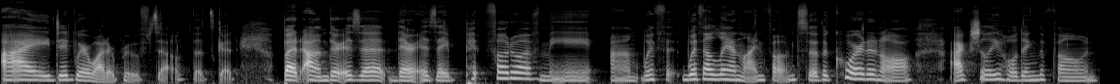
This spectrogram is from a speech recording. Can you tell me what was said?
I did wear waterproof, so that's good. But um, there is a there is a pit photo of me um, with with a landline phone, so the cord and all, actually holding the phone.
